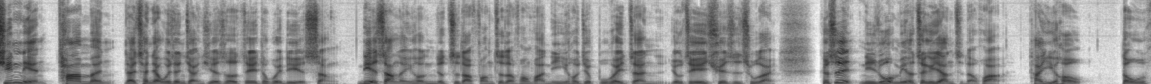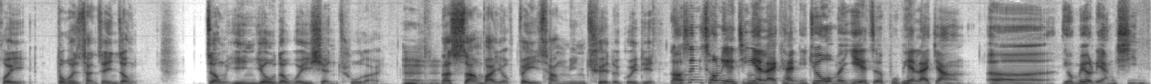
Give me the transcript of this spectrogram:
今年他们来参加卫生讲习的时候，这些都会列上。列上了以后，你就知道防治的方法，你以后就不会再有这些缺失出来。可是你如果没有这个样子的话，他以后都会都会产生一种。这种隐忧的危险出来，嗯嗯，那商法有非常明确的规定。老师，你从你的经验来看，你觉得我们业者普遍来讲，呃，有没有良心？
